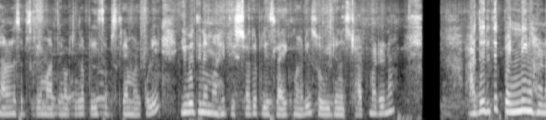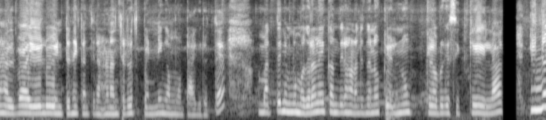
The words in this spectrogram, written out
ಚಾನಲ್ನ ಸಬ್ಸ್ಕ್ರೈಬ್ ಮಾಡ್ತೀನಿ ನೋಡ್ತಿದ್ರೆ ಪ್ಲೀಸ್ ಸಬ್ಸ್ಕ್ರೈಬ್ ಮಾಡ್ಕೊಳ್ಳಿ. ಇವತ್ತಿನ ಮಾಹಿತಿ ಇಷ್ಟ ಆದರೆ ಪ್ಲೀಸ್ ಲೈಕ್ ಮಾಡಿ. ಸೊ ವೀಡಿಯೋನ ಸ್ಟಾರ್ಟ್ ಮಾಡೋಣ. ಅದೇ ರೀತಿ ಪೆಂಡಿಂಗ್ ಹಣ ಅಲ್ವಾ? ಏಳು, ಎಂಟನೇ ಕಂತಿನ ಹಣ ಅಂತ ಹೇಳಿದ್ರೆ ಪೆಂಡಿಂಗ್ ಅಮೌಂಟ್ ಆಗಿರುತ್ತೆ. ಮತ್ತು ನಿಮಗೆ ಮೊದಲನೇ ಕಂತಿನ ಹಣದಿಂದನೂ ಕೆಲವು ಕೆಲವೊಬ್ಬರಿಗೆ ಸಿಕ್ಕೇ ಇಲ್ಲ. ಇನ್ನೂ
